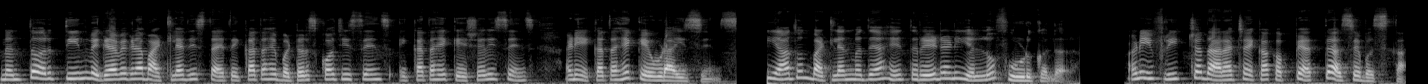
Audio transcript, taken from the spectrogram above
नंतर तीन वेगळ्या वेगळ्या बाटल्या दिसत आहेत एकात आहे बटरस्कॉच इसेन्स एकात आहे केशर इसेन्स आणि एकात आहे केवडा इसेन्स या दोन बाटल्यांमध्ये आहेत रेड आणि येल्लो फूड कलर आणि फ्रीजच्या दाराच्या एका कप्प्यात ते असे बसतात.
